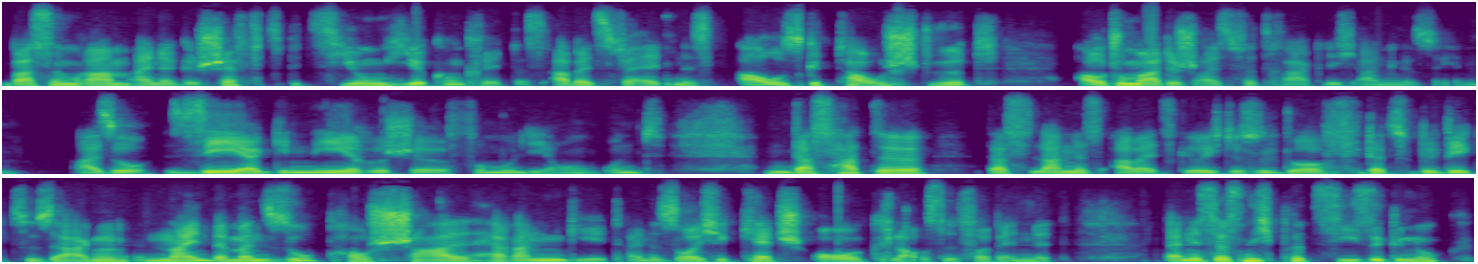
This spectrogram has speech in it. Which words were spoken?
was im Rahmen einer Geschäftsbeziehung, hier konkret das Arbeitsverhältnis, ausgetauscht wird, automatisch als vertraglich angesehen. Also sehr generische Formulierung. Und das hatte das Landesarbeitsgericht Düsseldorf dazu bewegt zu sagen, nein, wenn man so pauschal herangeht, eine solche Catch-all-Klausel verwendet, dann ist das nicht präzise genug.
